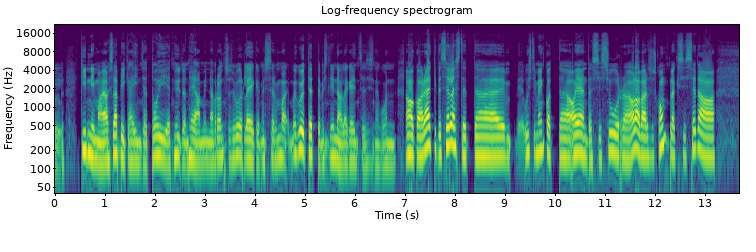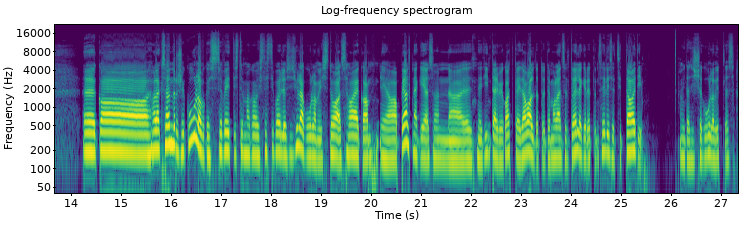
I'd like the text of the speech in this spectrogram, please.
kinnimajas läbi käinud, et oi, et nüüd on hea minna Prantsuse võõrleegionisse, ma, ma ei kujuta ette, mis linnalegend see siis nagu on. aga rääkides sellest, et äh, Ustimenkot äh, ajendas siis suur alaväärsuskompleks, siis seda äh, ka Aleksandr Žegulov, kes veetis temaga vist hästi palju siis ülekuulamistoas aega ja Pealtnägijas on äh, neid intervjuu katkeid avaldatud ja ma olen sealt välja kirjutanud sellise tsitaadi mida siis Šegulov ütles.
